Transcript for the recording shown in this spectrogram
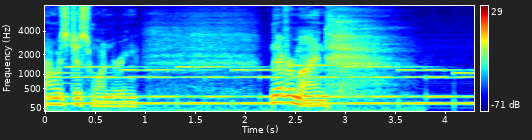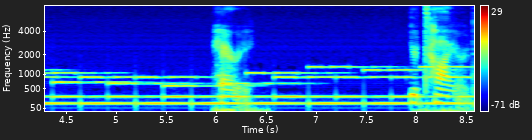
I was just wondering. Never mind. Harry. You're tired.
